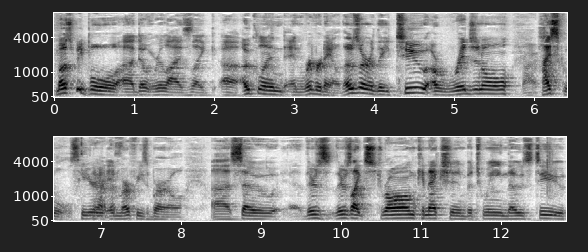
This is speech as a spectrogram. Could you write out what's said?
Most people uh, don't realize, like uh, Oakland and Riverdale, those are the two original Right. high schools here Yeah, in Murfreesboro. Uh, so uh, there's there's like strong connection between those two.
